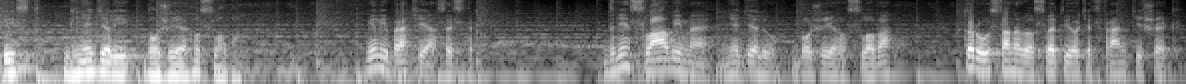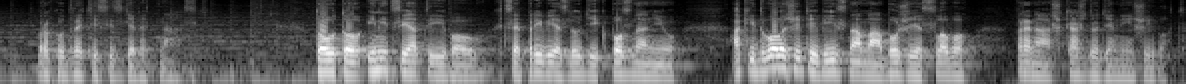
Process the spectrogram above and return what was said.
List k nedeli Božieho slova. Milí bratia a sestry, dnes slávime nedelu Božieho slova, ktorú ustanovil svätý otec František v roku 2019. Touto iniciatívou chce priviesť ľudí k poznaniu, aký dôležitý význam má Božie slovo pre náš každodenný život.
